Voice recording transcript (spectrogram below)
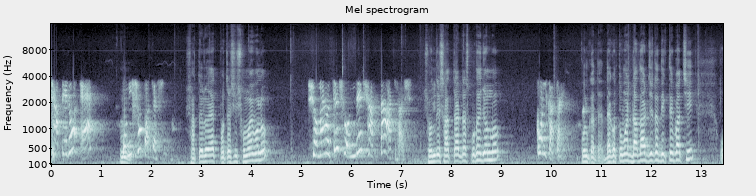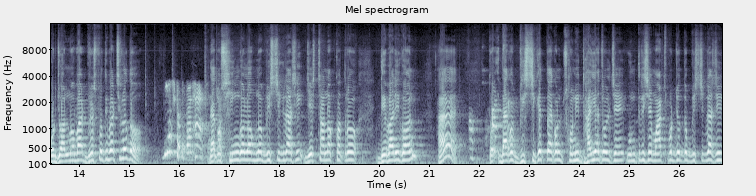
সতেরো এক উনিশশো পঁচাশি। সতেরো এক পঁচাশি সময় বলো। সময় হচ্ছে সন্ধ্যে সাতটা আঠাশ। সন্ধ্যে সাতটা আটটাশ কোথায় জন্ম? কলকাতায়। কলকাতায়। দেখো তোমার দাদার যেটা দেখতে পাচ্ছি ওর জন্মবার বৃহস্পতিবার ছিল তো? বৃহস্পতিবার হ্যাঁ। দেখো সিংহ লগ্ন বৃশ্চিক রাশি জ্যেষ্ঠা নক্ষত্র দেবারিগণ হ্যাঁ? তো দেখো বৃশ্চিকের তো এখন শনির ঢাইয়া চলছে উনত্রিশে মার্চ পর্যন্ত বৃশ্চিক রাশির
